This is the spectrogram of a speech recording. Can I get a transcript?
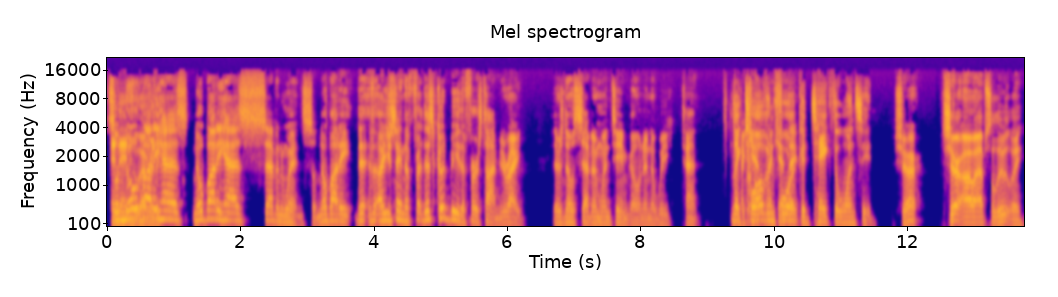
So And nobody the- has nobody has seven wins. So nobody. Th- are you saying the fir- this could be the first time? You're right. There's no seven win team going into week ten. Like I 12 and four think. could take the one seed. Sure. Sure. Oh, absolutely.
